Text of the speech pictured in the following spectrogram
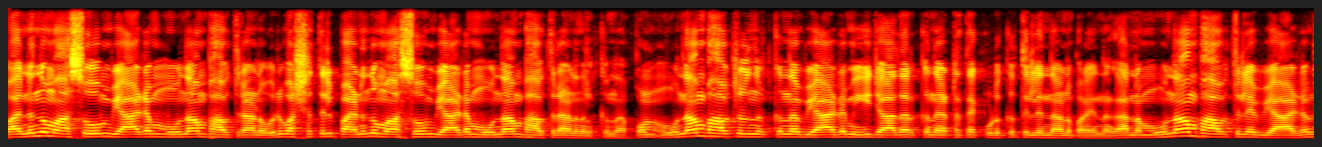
പതിനൊന്ന് മാസവും വ്യാഴം മൂന്നാം ഭാവത്തിലാണ്. ഒരു വർഷത്തിൽ പതിനൊന്ന് മാസവും വ്യാഴം മൂന്നാം ഭാവത്തിലാണ് നിൽക്കുന്നത്. അപ്പം മൂന്നാം ഭാവത്തിൽ നിൽക്കുന്ന വ്യാഴം ഈ ജാതകർക്ക് നേട്ടത്തെ കൊടുക്കത്തില്ലെന്നാണ് പറയുന്നത്. കാരണം മൂന്നാം ഭാവത്തിലെ വ്യാഴം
